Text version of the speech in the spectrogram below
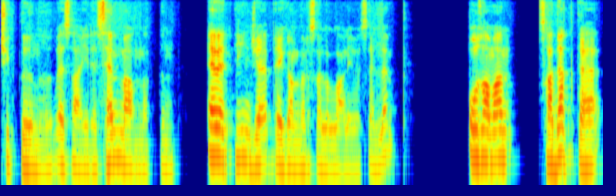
çıktığını vesaire sen mi anlattın? Evet deyince Peygamber sallallahu aleyhi ve sellem o zaman sadak da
